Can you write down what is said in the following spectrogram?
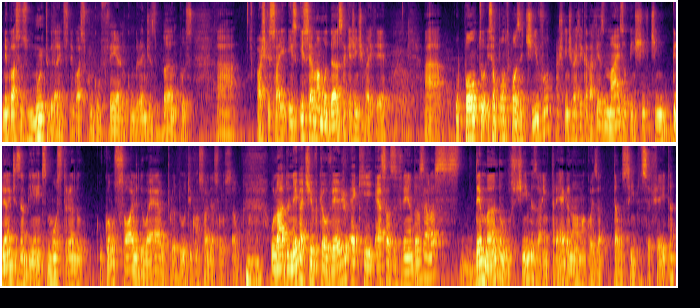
negócios muito grandes, negócios com governo, com grandes bancos. Ah, acho que isso aí, isso, isso, é uma mudança que a gente vai ver. Ah, o ponto, isso é um ponto positivo. Acho que a gente vai ver cada vez mais OpenShift em grandes ambientes, mostrando o quão sólido é o produto e quão sólida é a solução. Uhum. O lado negativo que eu vejo é que essas vendas elas demandam os times, a entrega não é uma coisa tão simples de ser feita.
